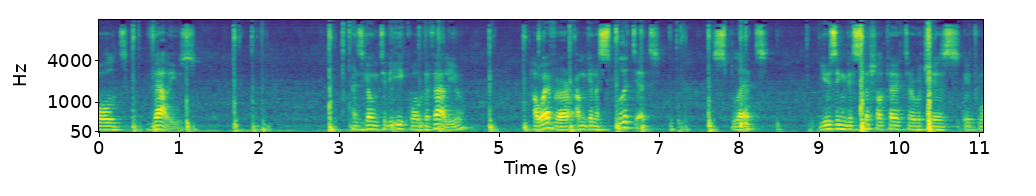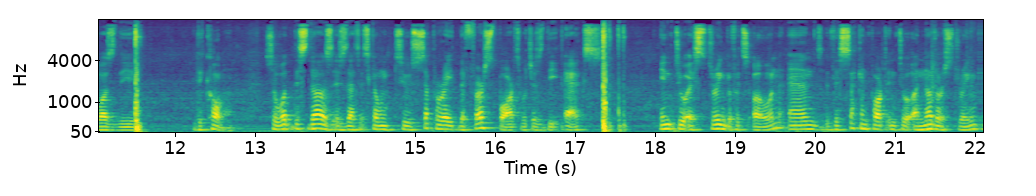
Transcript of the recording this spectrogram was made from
called values. It's going to be equal the value. However, I'm going to split it, split, using this special character which is, it was the, the comma. So what this does is that it's going to separate the first part, which is the x, into a string of its own, and the second part into another string,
